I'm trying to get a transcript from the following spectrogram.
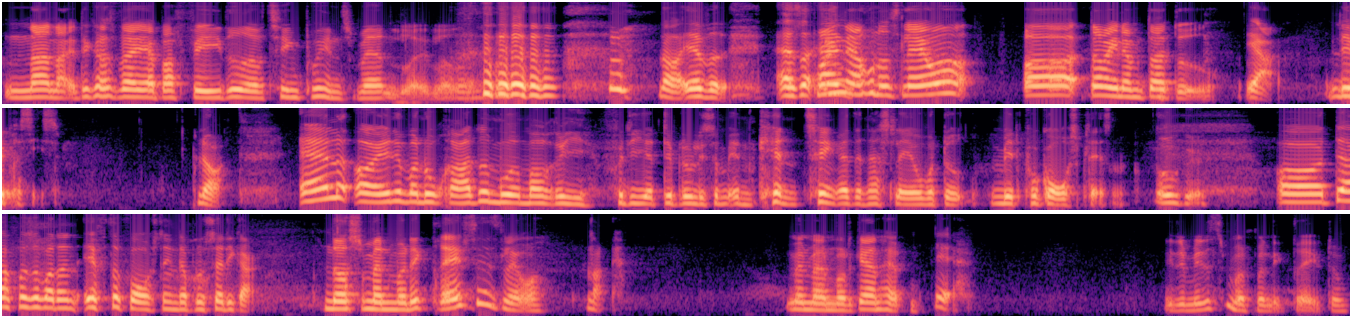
nej, nej, det kan også være, at jeg bare faded og tænkte på hendes mand eller et eller andet. Nå, jeg ved det. Altså, Pointen er, at hun havde slaver, og der var en af dem, der er død. Ja, lige præcis. Nå. Alle øjne var nu rettet mod Marie, fordi at det blev ligesom en kendt ting, at den her slave var død midt på gårdspladsen. Okay. Og derfor så var der en efterforskning, der blev sat i gang. Nå, så man måtte ikke dræbe sine slaver, Nej. men man måtte gerne have dem. Ja, I det mindste måtte man ikke dræbe dem.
